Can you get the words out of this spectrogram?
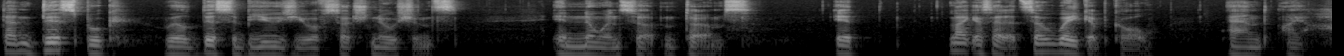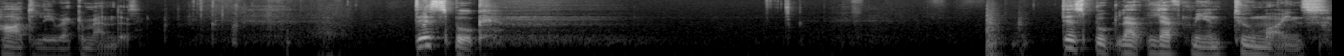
then this book will disabuse you of such notions in no uncertain terms. It, like I said, it's a wake-up call and I heartily recommend it. This book, this book le left me in two minds.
